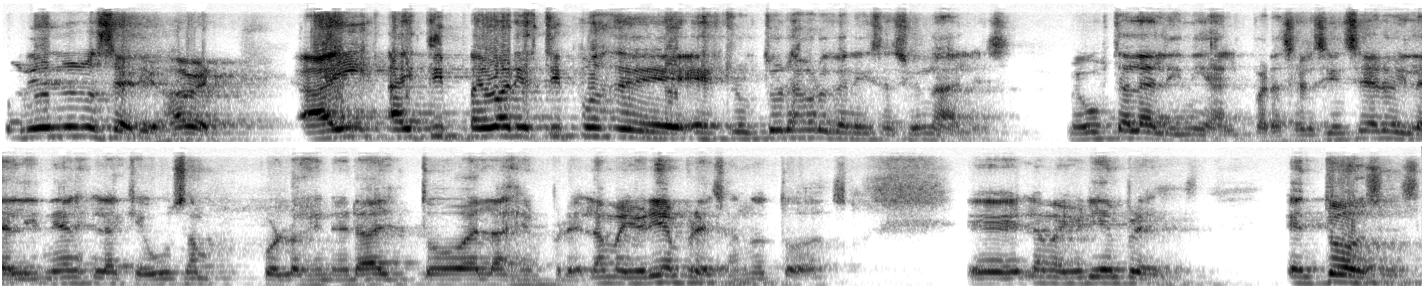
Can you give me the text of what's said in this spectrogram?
Poniéndonos serios, a ver, hay, hay, hay varios tipos de estructuras organizacionales. Me gusta la lineal, para ser sincero, y la lineal es la que usan por lo general todas las empresas, la mayoría de empresas, no todas, eh, la mayoría de empresas. Entonces,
